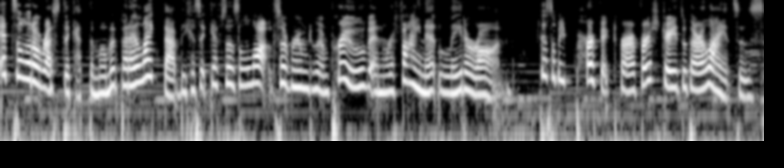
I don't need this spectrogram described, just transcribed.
It's a little rustic at the moment, but I like that because it gives us lots of room to improve and refine it later on. This will be perfect for our first trades with our alliances.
